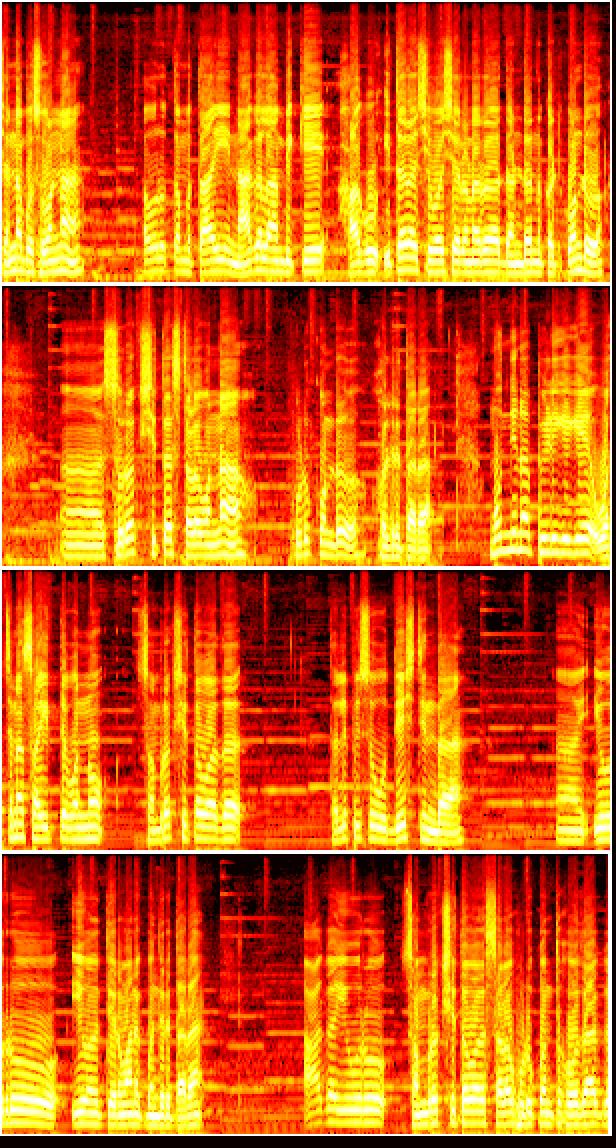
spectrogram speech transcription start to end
ಚೆನ್ನ ಬಸವಣ್ಣ, ಅವರು ತಮ್ಮ ತಾಯಿ ನಾಗಲಾಂಬಿಕೆ ಹಾಗೂ ಇತರ ಶಿವಶರಣರ ದಂಡನ್ನು ಕಟ್ಟಿಕೊಂಡು ಸುರಕ್ಷಿತ ಸ್ಥಳವನ್ನು ಹುಡುಕೊಂಡು ಹೊರಟಿರ್ತಾರೆ. ಮುಂದಿನ ಪೀಳಿಗೆಗೆ ವಚನ ಸಾಹಿತ್ಯವನ್ನು ಸಂರಕ್ಷಿತವಾದ ತಲುಪಿಸುವ ಉದ್ದೇಶದಿಂದ ಇವರು ಈ ಒಂದು ತೀರ್ಮಾನಕ್ಕೆ ಬಂದಿರ್ತಾರೆ. ಆಗ ಇವರು ಸಂರಕ್ಷಿತವಾದ ಸ್ಥಳ ಹುಡುಕೊಂತ ಹೋದಾಗ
